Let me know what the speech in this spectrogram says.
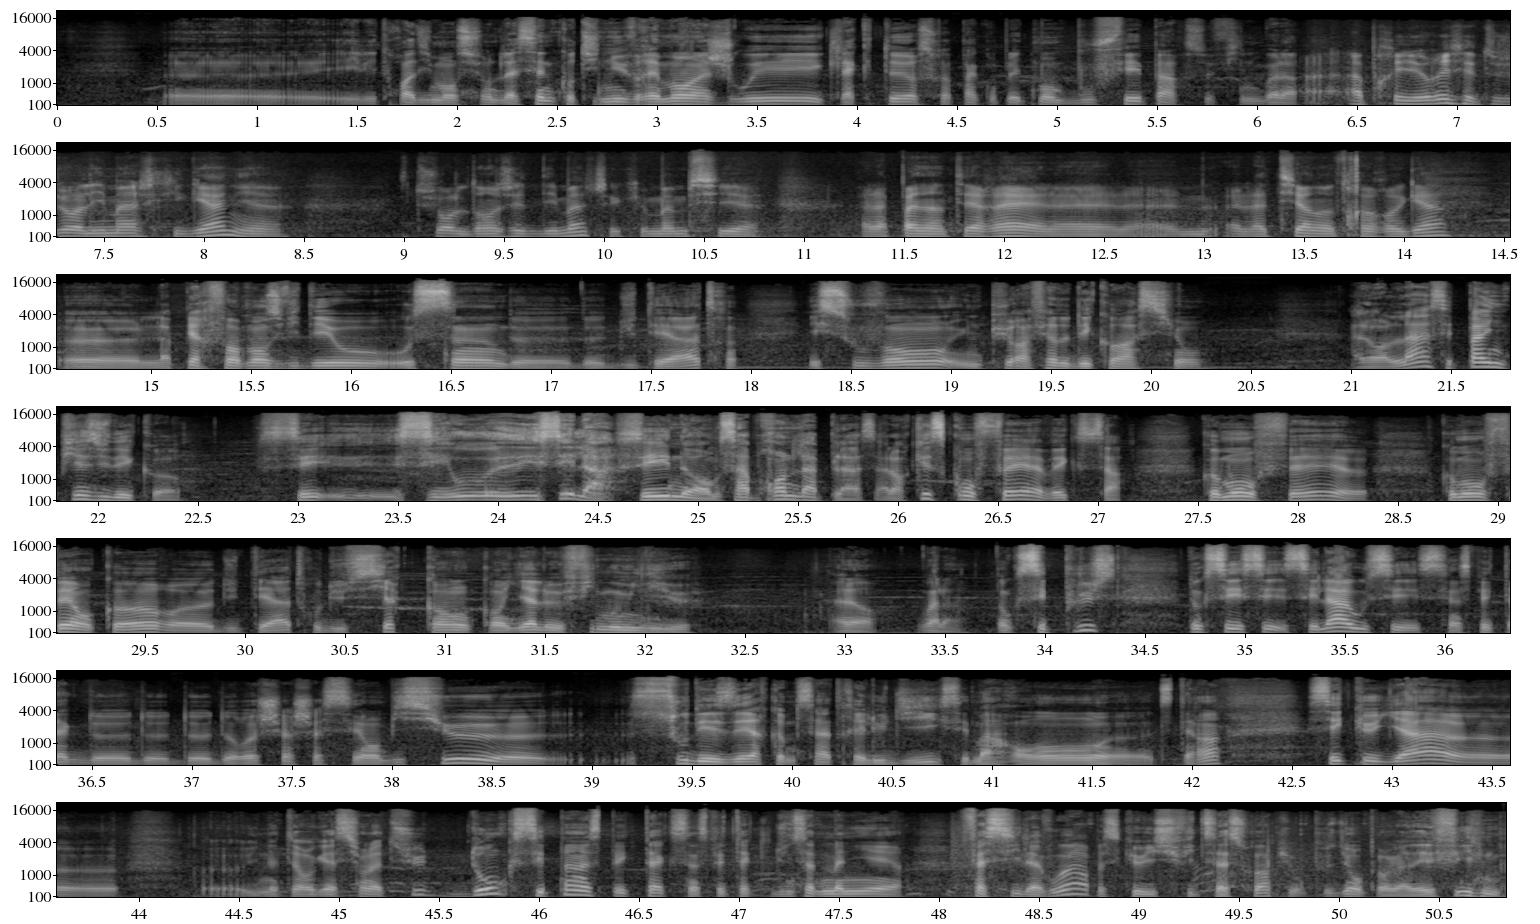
euh, et les trois dimensions de la scène continuent vraiment à jouer et que l'acteur soit pas complètement bouffé par ce film. Voilà. A priori, c'est toujours l'image qui gagne. Toujours le danger de l'image, c'est que même si euh, elle n'a pas d'intérêt, elle, elle- elle- elle attire notre regard. Euh, la performance vidéo au sein de- de- du théâtre est souvent une pure affaire de décoration. Alors là, c'est pas une pièce du décor. C'est là, c'est énorme, ça prend de la place. Alors qu'est-ce qu'on fait avec ça? Comment on fait, comment on fait encore euh, du théâtre ou du cirque quand il y a le film au milieu? Alors voilà, donc c'est plus, donc c'est- là où c'est un spectacle de, recherche assez ambitieux, euh, sous des airs comme ça très ludiques, c'est marrant, euh, etc. C'est qu'il y a une interrogation là-dessus. Donc c'est pas un spectacle, c'est un spectacle d'une certaine manière facile à voir parce qu'il suffit de s'asseoir puis on peut se dire on peut regarder le film.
